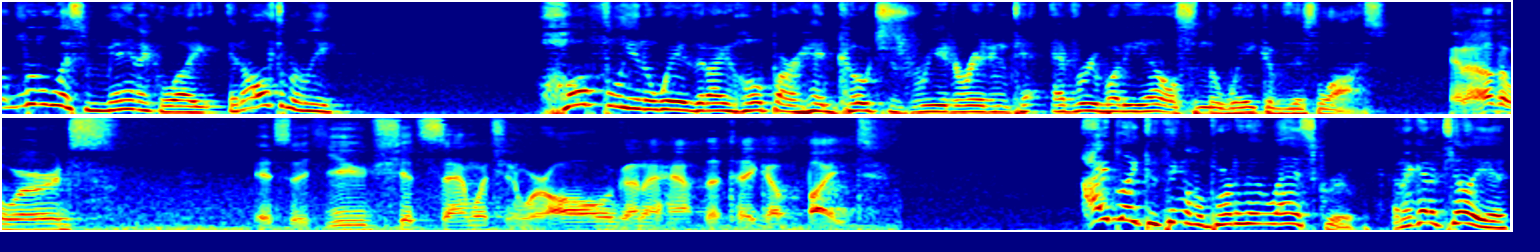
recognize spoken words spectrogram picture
a little less manic light and ultimately Hopefully, in a way that I hope our head coach is reiterating to everybody else in the wake of this loss. In other words, it's a huge shit sandwich and we're all gonna have to take a bite. I'd like to think I'm a part of that last group. And I gotta tell you,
